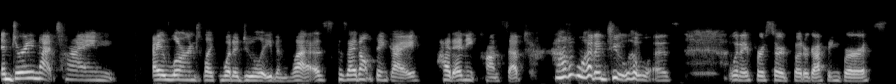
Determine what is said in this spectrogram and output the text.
And during that time, I learned like what a doula even was because I don't think I had any concept of what a doula was when I first started photographing births.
